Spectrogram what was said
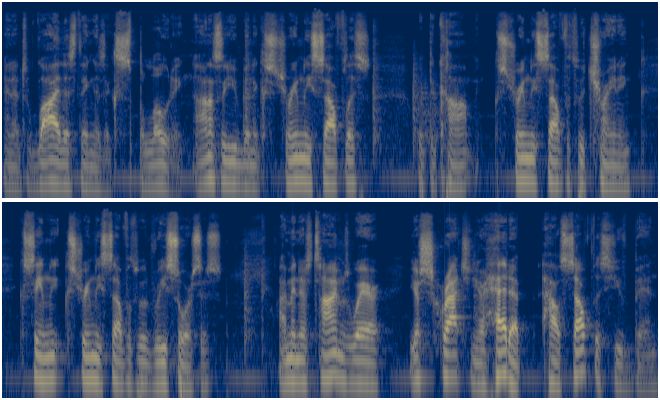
And it's why this thing is exploding. Honestly, you've been extremely selfless with the comp, extremely selfless with training, extremely, extremely selfless with resources. I mean, there's times where you're scratching your head up how selfless you've been,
